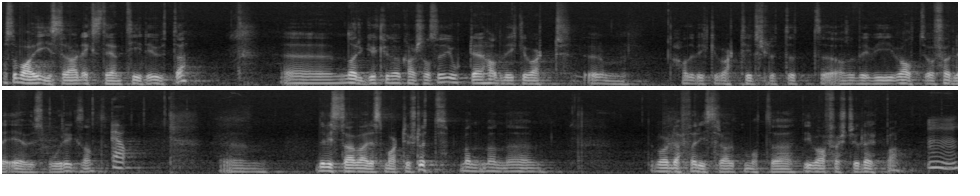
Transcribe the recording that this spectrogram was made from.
Og så var jo Israel ekstremt tidlig ute. Eh, Norge kunne kanskje også gjort det, hadde vi ikke vært um, hadde vi ikke vært tilsluttet eh, altså vi, vi, valgte jo å følge EU-sporet, ikke sant? Ja. Um, det viste seg å være smart til slutt, men, men uh, det var derfor Israel på en måte, de var først i løypa. Mm.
